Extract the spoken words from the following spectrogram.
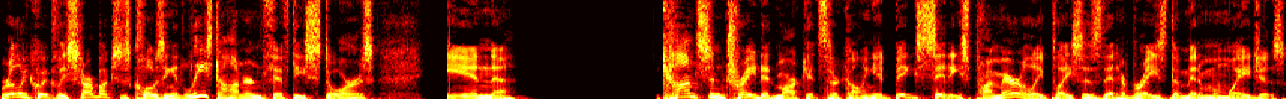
really quickly, Starbucks is closing at least 150 stores in concentrated markets they're calling it. Big cities primarily places that have raised the minimum wages.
